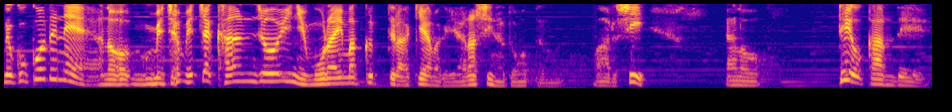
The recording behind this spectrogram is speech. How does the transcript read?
で、ここでね、あの、めちゃめちゃ感情移入もらいまくってる秋山がやらしいなと思ったのもあるし、あの、手を噛んで、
